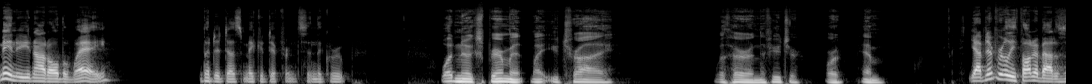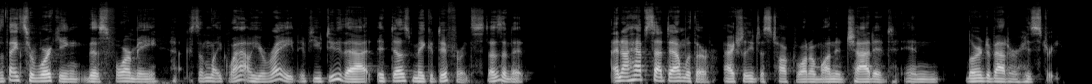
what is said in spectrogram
Maybe not all the way, but it does make a difference in the group. What new experiment might you try with her in the future or him? Yeah, I've never really thought about it. So thanks for working this for me. Because I'm like, wow, you're right. If you do that, it does make a difference, doesn't it? And I have sat down with her, actually just talked one on one and chatted and learned about her history.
